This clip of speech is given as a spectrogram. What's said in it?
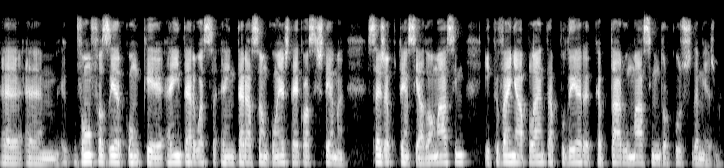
uh, eh, um, ehm, vão fazer com que a, a, interação com este ecossistema seja potenciada ao máximo e que venha a planta a poder captar o máximo de recursos da mesma.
